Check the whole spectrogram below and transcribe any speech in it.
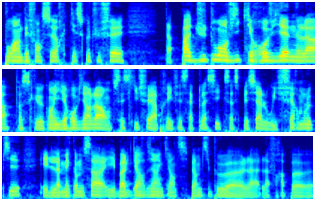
pour un défenseur, qu'est-ce que tu fais? T'as pas du tout envie qu'il revienne là, parce que quand il revient là, on sait ce qu'il fait. Après, il fait sa classique, sa spéciale, où il ferme le pied et il la met comme ça, et il bat le gardien qui anticipe un petit peu euh, la, frappe euh,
